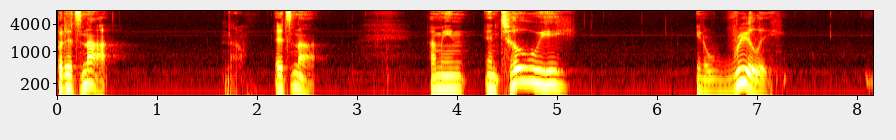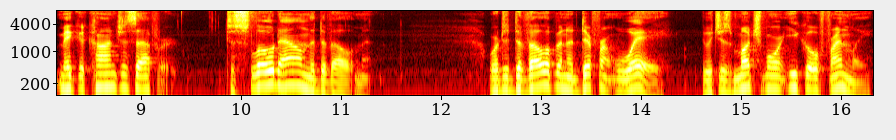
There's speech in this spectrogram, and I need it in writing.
But it's not. no, It's not. I mean, until we, you know, really make a conscious effort to slow down the development or to develop in a different way, which is much more eco friendly.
